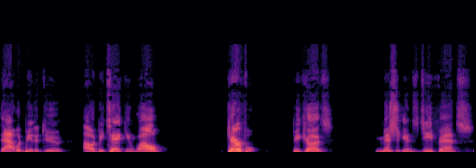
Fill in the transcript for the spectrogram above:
that would be the dude I would be taking. Well, careful because Michigan's defense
